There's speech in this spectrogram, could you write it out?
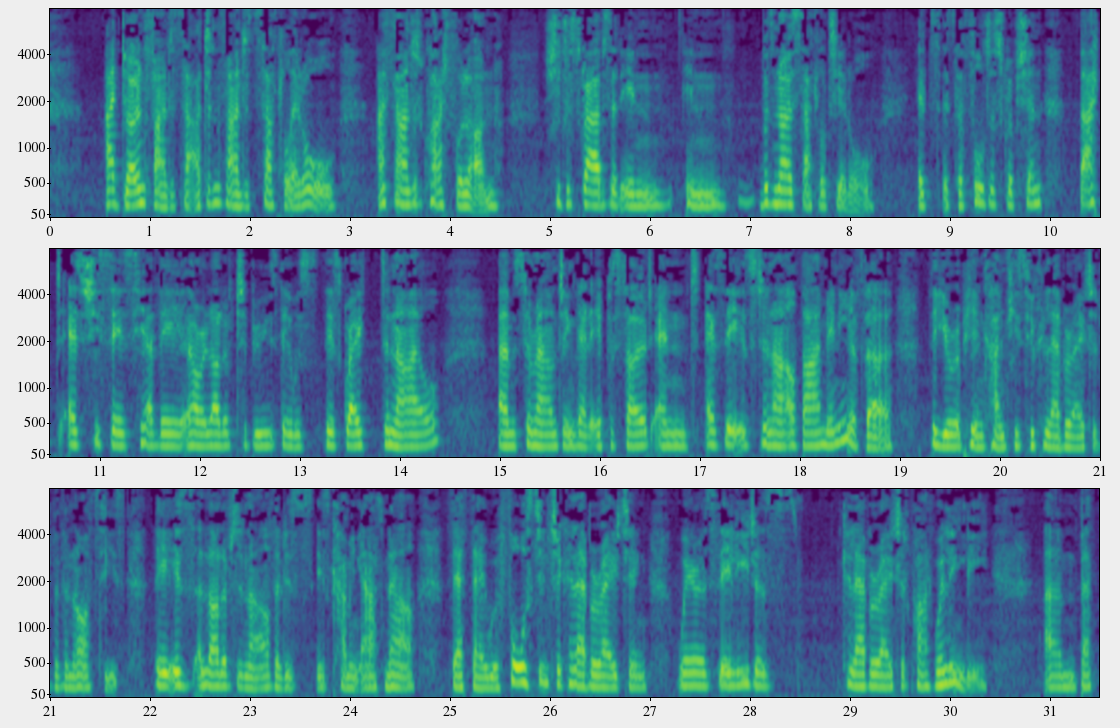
I don't find it, I didn't find it subtle at all. I found it quite full on. She describes it in, in, with no subtlety at all. It's, it's a full description, but as she says here, there are a lot of taboos. There was, there's great denial, um, surrounding that episode and as there is denial by many of the, the European countries who collaborated with the Nazis, there is a lot of denial that is, is coming out now that they were forced into collaborating, whereas their leaders collaborated quite willingly. Um, but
